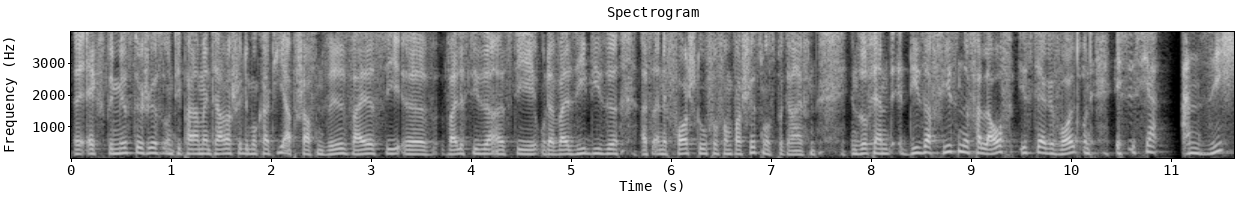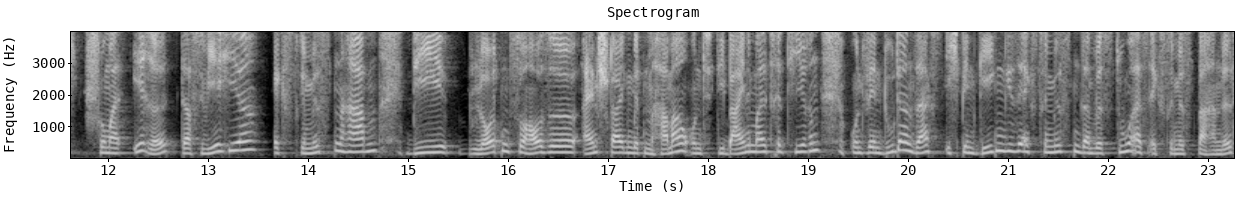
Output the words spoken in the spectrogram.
äh, extremistisch ist und die parlamentarische Demokratie abschaffen will, weil es sie, äh, weil es diese als die oder weil sie diese als eine Vorstufe vom Faschismus begreifen. Insofern, dieser fließende Verlauf ist ja gewollt und es ist ja an sich schon mal irre, dass wir hier Extremisten haben, die Leuten zu Hause einsteigen mit dem Hammer und die Beine malträtieren. Und wenn du dann sagst, ich bin gegen diese Extremisten, dann wirst du als Extremist behandelt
